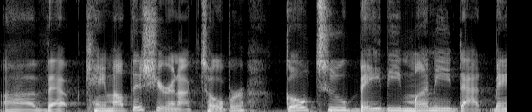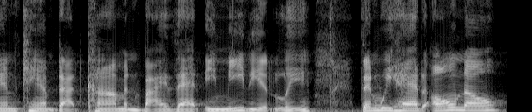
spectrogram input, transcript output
Uh, that came out this year in October. Go to babymoney.bandcamp.com and buy that immediately. Then we had Oh No.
